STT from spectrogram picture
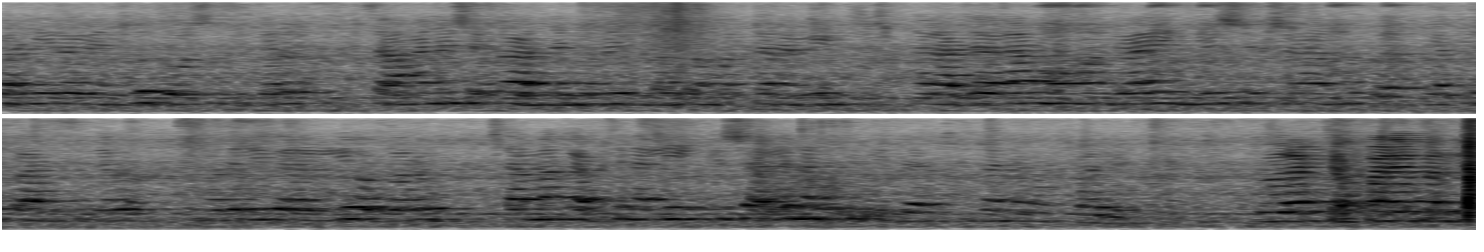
ಬಾಹಿರವೆಂದು ಘೋಷಿಸಿದರು ಸಾಮಾನ್ಯ ಶಕ ಹದಿನೆಂಟುನೂರ ಇಪ್ಪತ್ತೊಂಬತ್ತರಲ್ಲಿ ರಾಜಾರಾಮ್ ಮೋಹನ್ ರಾಯ್ ಇಂಗ್ಲಿಷ್ ಶಿಕ್ಷಣವನ್ನು ಪ್ರತಿಪಾದಿಸಿದರು ಮೊದಲಿಗರಲ್ಲಿ ಒಬ್ಬರು ತಮ್ಮ ಖರ್ಚಿನಲ್ಲಿ ಇಂಗ್ಲಿಷ್ ಶಾಲೆ ನಡೆಸುತ್ತಿದ್ದರು ಧನ್ಯವಾದಗಳು దూరం చెప్పలే తల్లి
